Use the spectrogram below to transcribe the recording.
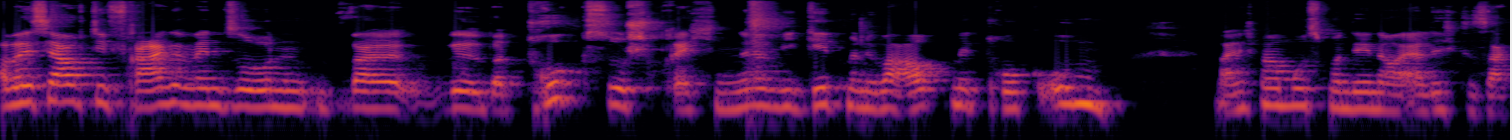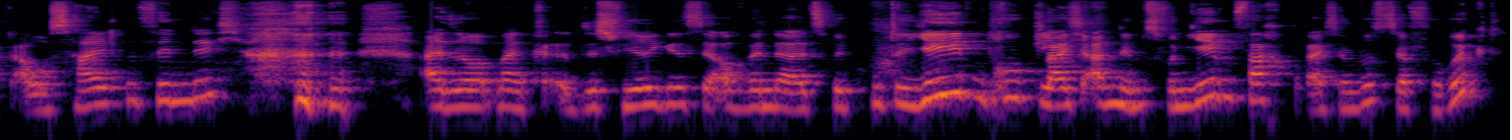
Aber ist ja auch die Frage, wenn so ein, weil wir über Druck so sprechen, ne, wie geht man überhaupt mit Druck um? Manchmal muss man den auch ehrlich gesagt aushalten, finde ich. also man, das Schwierige ist ja auch, wenn du als Recruiter jeden Druck gleich annimmst, von jedem Fachbereich, dann wirst du ja verrückt,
